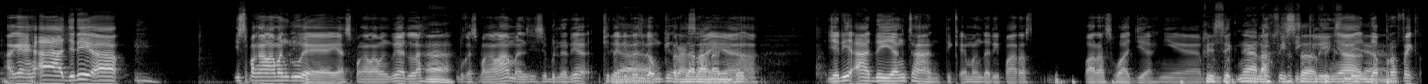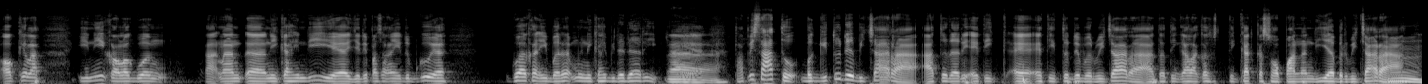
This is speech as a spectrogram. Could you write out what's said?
Oke, ah jadi ah, is pengalaman gue ya, pengalaman gue adalah Ah. bukan pengalaman sih sebenarnya kita Ya, kita juga mungkin perjalanan ya. hidup. Jadi ada yang cantik emang dari paras paras wajahnya, Fisiknya lah, bentuk fisiklinya. udah perfect. Oke lah, ini kalau gua nggak eh, nikahin dia, jadi pasangan hidup gue ya, gue akan ibarat menikahi bidadari. Nah. ya. Tapi satu, begitu dia bicara atau dari etik, eh, attitude dia berbicara atau tingkah laku tingkat kesopanan dia berbicara, Hmm.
